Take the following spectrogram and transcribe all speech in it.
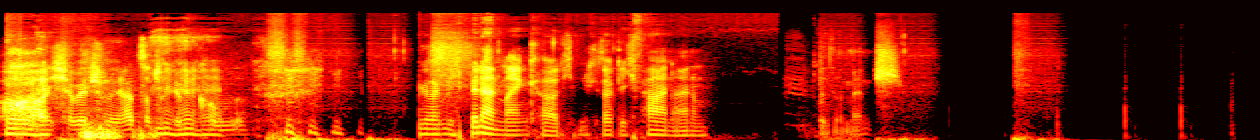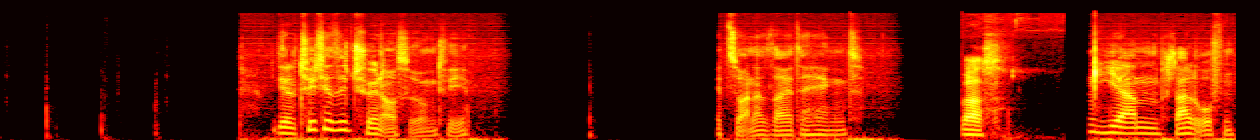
Oh, ich habe jetzt schon einen Herzattacke bekommen. Ne? Ich hab gesagt, ich bin ein Minecart. Ich habe nicht gesagt, ich fahre in einem. Böser Mensch. Die Tür hier sieht schön aus irgendwie. Jetzt so an der Seite hängt. Was? Hier am Stahlofen.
